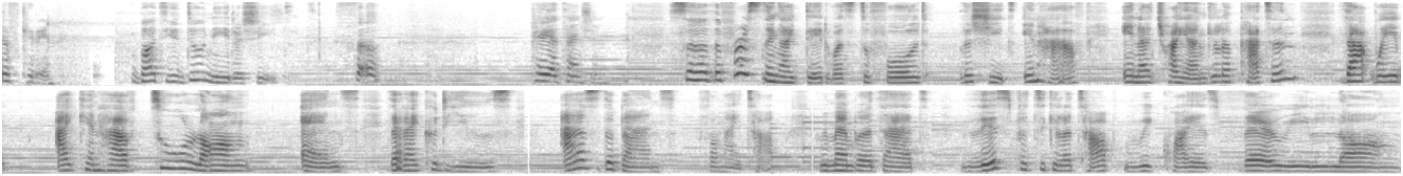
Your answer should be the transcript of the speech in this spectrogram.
Just kidding. But you do need a sheet. So, pay attention. So the first thing I did was to fold the sheet in half in a triangular pattern. That way I can have two long ends that I could use as the bands for my top. Remember that this particular top requires very long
